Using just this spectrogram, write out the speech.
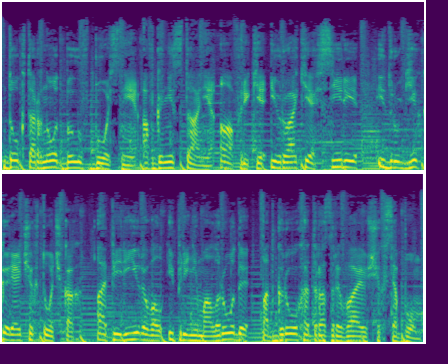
Доктор Нот был в Боснии, Афганистане, Африке, Ираке, Сирии и других горячих точках. Оперировал и принимал роды под грохот разрывающихся бомб.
